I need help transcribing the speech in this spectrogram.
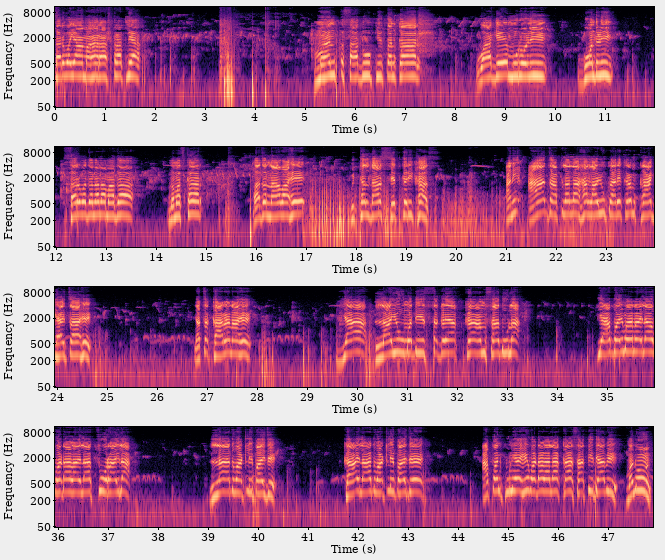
सर्व या महाराष्ट्रातल्या महंत साधू कीर्तनकार वाघे मुरोळी गोंधळी सर्वजणाला माझा नमस्कार. माझं नाव आहे विठ्ठलदास शेतकरी खास. आणि आज आपल्याला हा लाईव्ह कार्यक्रम का घ्यायचा आहे? याचं कारण आहे या लाईव्हमध्ये सगळ्या काम साधूला त्या बैमानायला वडाळायला चोरायला लाज वाटली पाहिजे. काय लाज वाटली पाहिजे? आपण कुण्याही वडाळाला का साथी द्यावी म्हणून?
